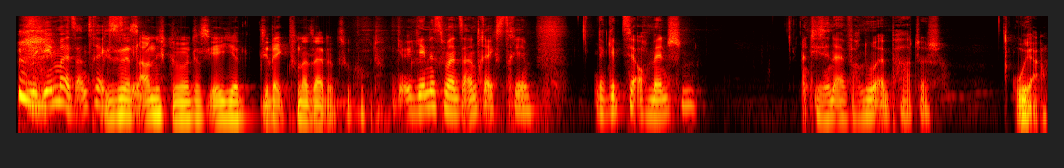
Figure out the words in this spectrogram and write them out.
wir gehen mal ins andere Wir sind jetzt Extrem. auch nicht gewöhnt, dass ihr hier direkt von der Seite zuguckt. Wir gehen jetzt mal ins andere Extrem. Da gibt es ja auch Menschen, die sind einfach nur empathisch. Oh ja.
